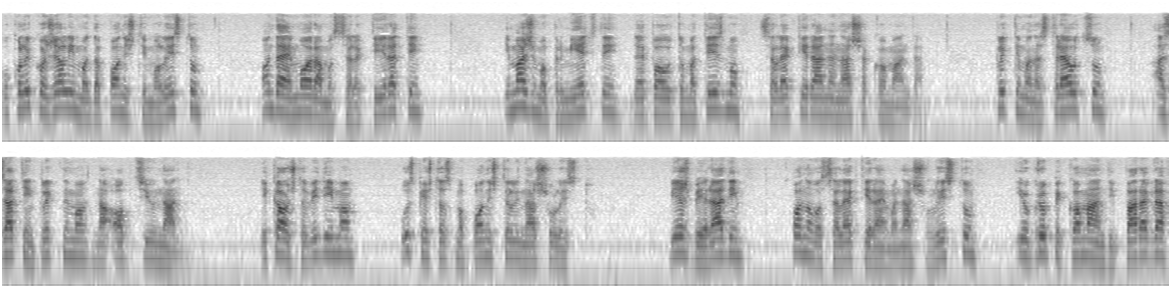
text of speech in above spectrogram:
Ukoliko želimo da poništimo listu, onda je moramo selektirati i možemo primijetiti da je po automatizmu selektirana naša komanda. Kliknimo na strelcu, a zatim kliknimo na opciju None. I kao što vidimo, uspješno smo poništili našu listu. Vježbe radi, ponovo selektirajmo našu listu i u grupi komandi paragraf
